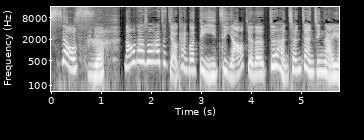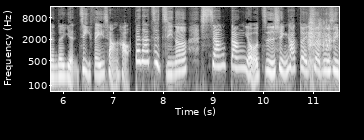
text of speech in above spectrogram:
笑死了。然后他说他自己有看过第一季，然后觉得就是很称赞金来源的演技非常好，但他自己呢相当有自信，他对这部戏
